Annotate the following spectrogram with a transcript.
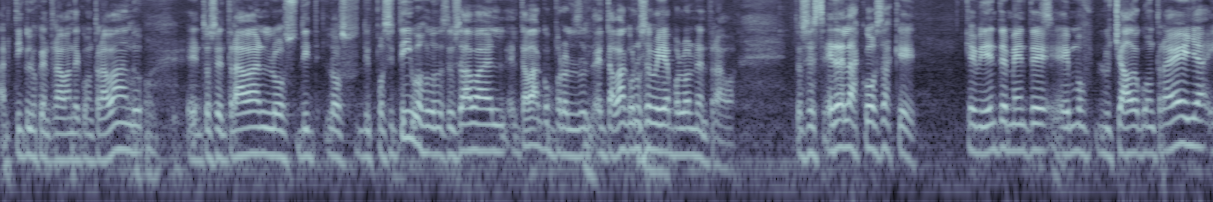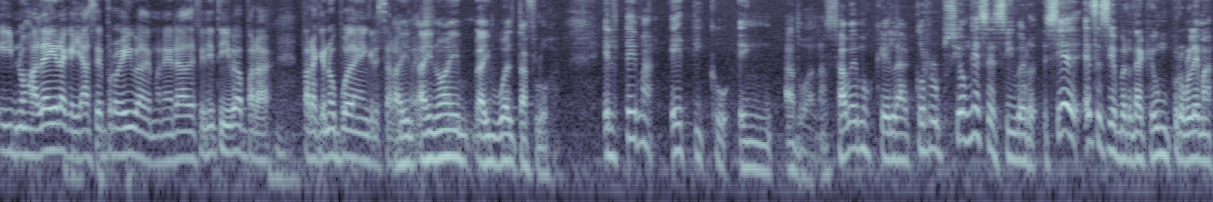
artículos que entraban de contrabando. Entonces entraban los, los dispositivos donde se usaba el, el tabaco, pero el, el tabaco no se veía por dónde entraba. Entonces, era de las cosas que, que evidentemente hemos luchado contra ella y nos alegra que ya se prohíba de manera definitiva para, para que no puedan ingresar al Ahí, país. ahí no hay, hay vuelta floja. El tema ético en aduanas. Sabemos que la corrupción, ese sí, ver- sí, ese sí es verdad que es un problema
